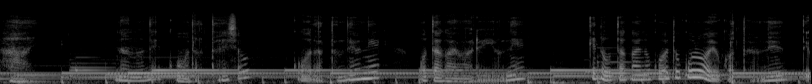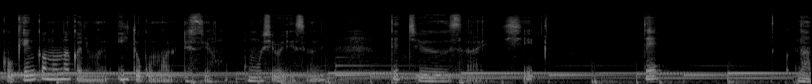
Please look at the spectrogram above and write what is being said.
はい。なのでこうだったでしょ？こうだったんだよね。お互い悪いよね。けどお互いのこういうところは良かったよね。ってこう喧嘩の中にもいいとこもあるんですよ。面白いですよね。で仲裁しで納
